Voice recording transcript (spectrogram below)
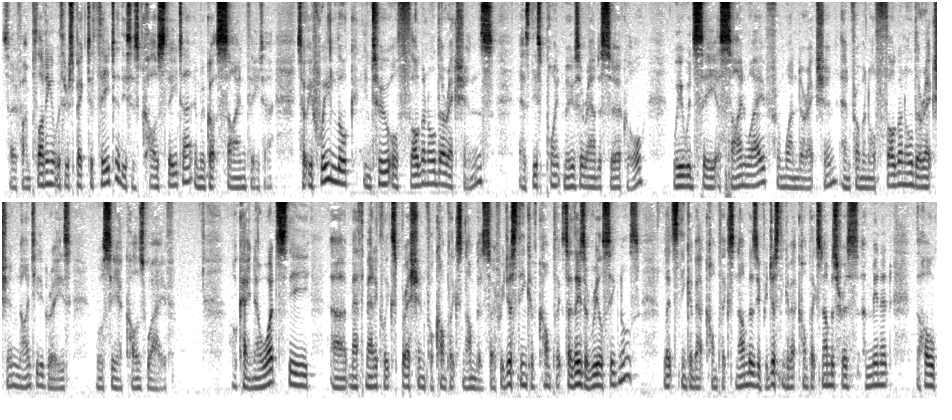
So if I'm plotting it with respect to theta, this is cos theta, and we've got sine theta. So if we look in two orthogonal directions, as this point moves around a circle, we would see a sine wave from one direction, and from an orthogonal direction, 90 degrees, we'll see a cos wave. Okay, now what's the uh, mathematical expression for complex numbers. So if we just think of complex, so these are real signals. Let's think about complex numbers. If we just think about complex numbers for a minute, the whole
